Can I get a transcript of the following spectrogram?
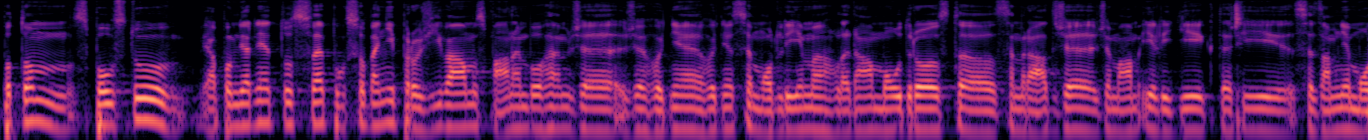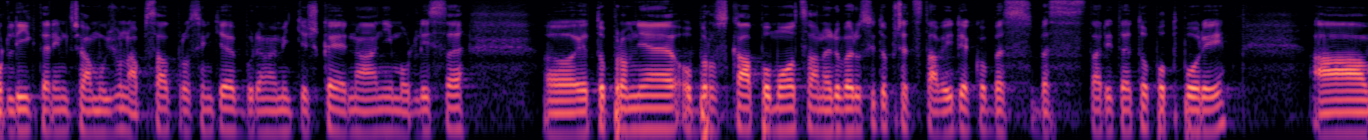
potom spoustu, já poměrně to své působení prožívám s Pánem Bohem, že, že hodně, hodně se modlím, hledám moudrost, eh, jsem rád, že, že mám i lidi, kteří se za mě modlí, kterým třeba můžu napsat, prosím tě, budeme mít těžké jednání, modli se. Je to pro mě obrovská pomoc a nedovedu si to představit jako bez, bez tady této podpory. A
